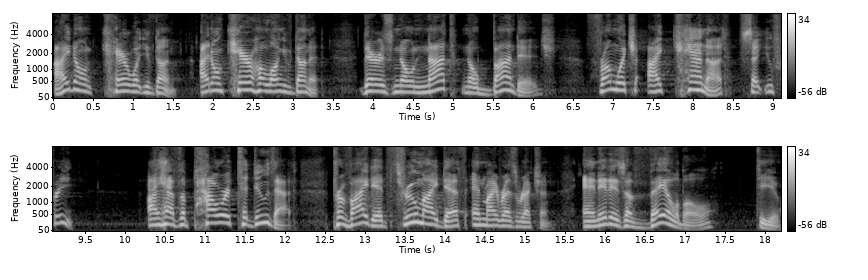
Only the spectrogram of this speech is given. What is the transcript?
I don't care what you've done. I don't care how long you've done it. There is no knot, no bondage from which I cannot set you free. I have the power to do that, provided through my death and my resurrection. And it is available to you.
